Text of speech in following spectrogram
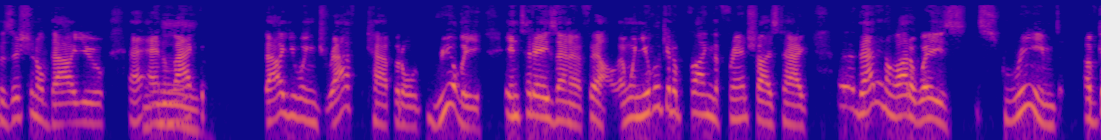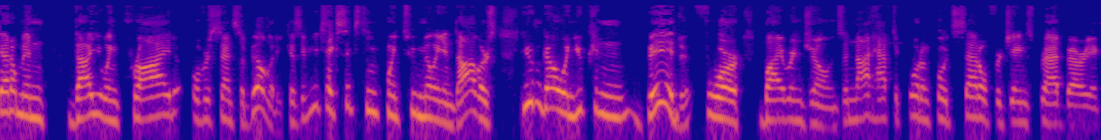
positional value and, and mm. lack of valuing draft capital really in today's NFL. And when you look at applying the franchise tag, uh, that in a lot of ways screamed of Gettleman valuing pride over sensibility. Because if you take $16.2 million, you can go and you can bid for Byron Jones and not have to quote unquote settle for James Bradberry at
